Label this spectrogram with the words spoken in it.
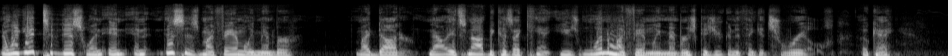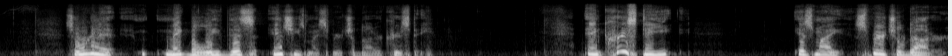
Now we get to this one, and, and this is my family member, my daughter. Now it's not because I can't use one of my family members because you're going to think it's real, okay? So we're going to make believe this, and she's my spiritual daughter, Christy. And Christy is my spiritual daughter.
